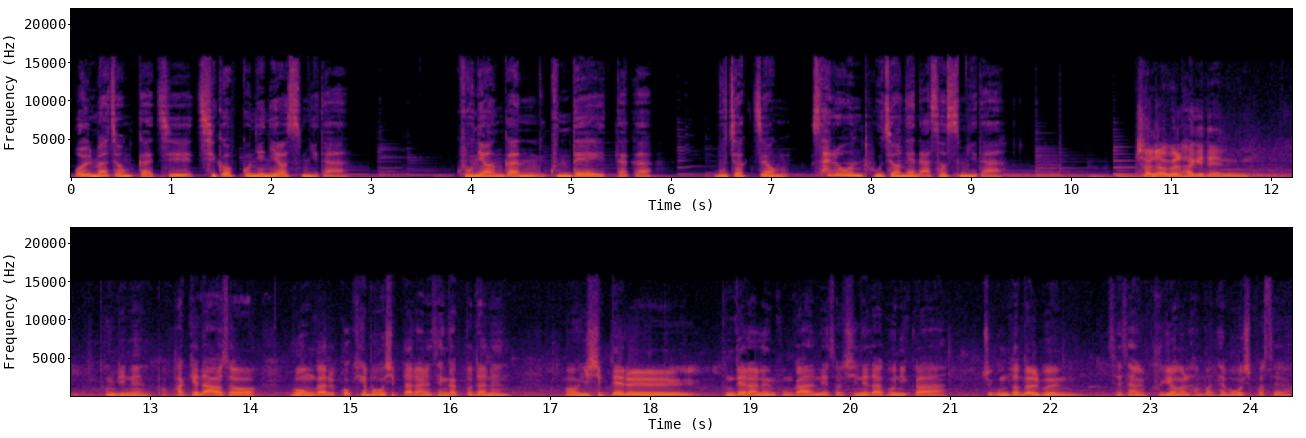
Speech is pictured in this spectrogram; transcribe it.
얼마 전까지 직업 군인이었습니다. 9년간 군대에 있다가 무작정 새로운 도전에 나섰습니다. 전역을 하게 된 동기는 밖에 나와서 무언가를 꼭 해보고 싶다라는 생각보다는 어, 20대를 군대라는 공간에서 지내다 보니까 조금 더 넓은 세상을 구경을 한번 해보고 싶었어요.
